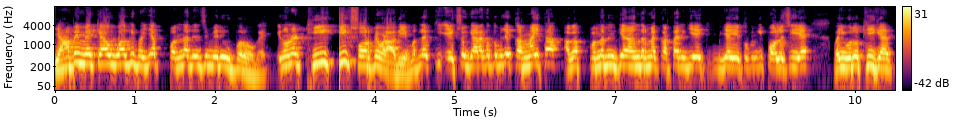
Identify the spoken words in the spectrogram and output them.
यहाँ पे मैं क्या हुआ कि भैया पंद्रह दिन से मेरे ऊपर हो गए। इन्होंने ठीक ठीक सौ रुपए बढ़ा दिए। मतलब कि 111 का तो मुझे करना ही था। अगर पंद्रह दिन के अंदर मैं करता नहीं, ये, भैया, ये तो उनकी पॉलिसी है। भाई, वो तो ठीक है,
